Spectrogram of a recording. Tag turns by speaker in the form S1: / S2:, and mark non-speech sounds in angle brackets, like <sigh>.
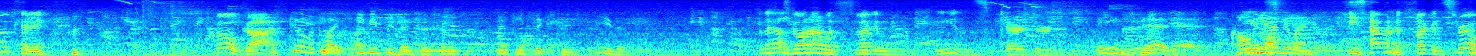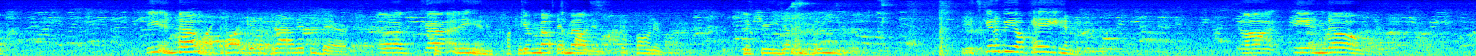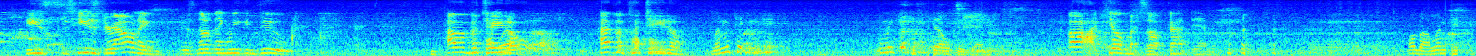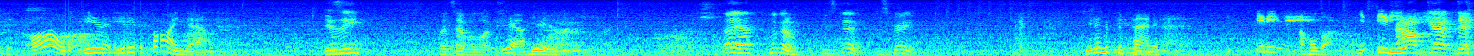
S1: Okay. oh God.
S2: Still look like TV presenters from 1960s. Jesus.
S1: What the hell's going on with fucking Ian's character?
S2: Ian's dead. Call the ambulance.
S1: He's having a fucking stroke. Ian, no!
S2: Oh my god, gonna drown in there.
S1: Oh God, Ian! Give him out the
S2: step on him.
S1: mouth.
S2: Step on him. Make sure he doesn't breathe.
S1: It's gonna be okay, Ian. Uh, Ian, no. He's he's drowning. There's nothing we can do. Have a potato.
S2: Well-
S1: Have a potato.
S2: Let me take. Let me take the stealth again.
S1: Ah, I killed myself. God damn it. <laughs>
S2: Hold on, let me. Take the Oh, Ian, Ian's fine now.
S1: Is he? Let's have a look.
S2: Yeah, he is.
S1: Oh yeah, look at him. He's good. He's great.
S2: You didn't have to panic. You idiot. Oh, hold on. You idiot.
S1: Oh god damn.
